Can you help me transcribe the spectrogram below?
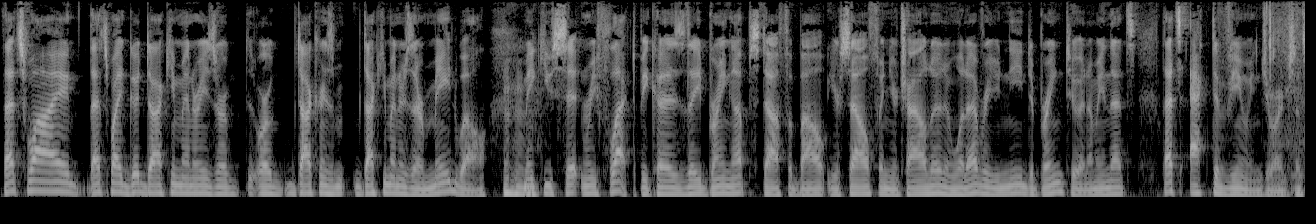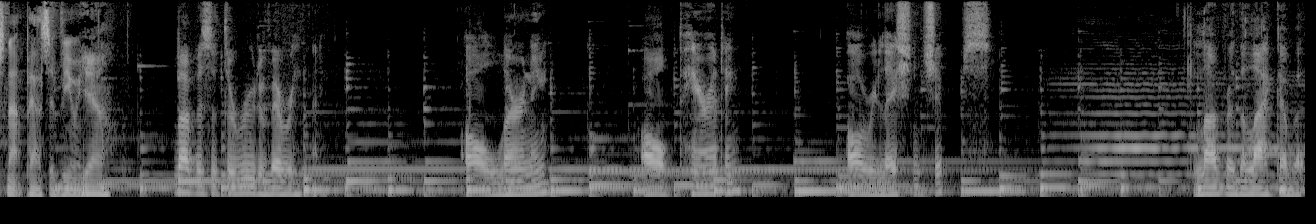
That's why that's why good documentaries or or documentaries documentaries that are made well Mm-hmm. make you sit and reflect because they bring up stuff about yourself and your childhood and whatever you need to bring to it. I mean that's that's active viewing, George. That's not passive viewing. Yeah. Love is at the root of everything. All learning, all parenting, all relationships. Love or the lack of it.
